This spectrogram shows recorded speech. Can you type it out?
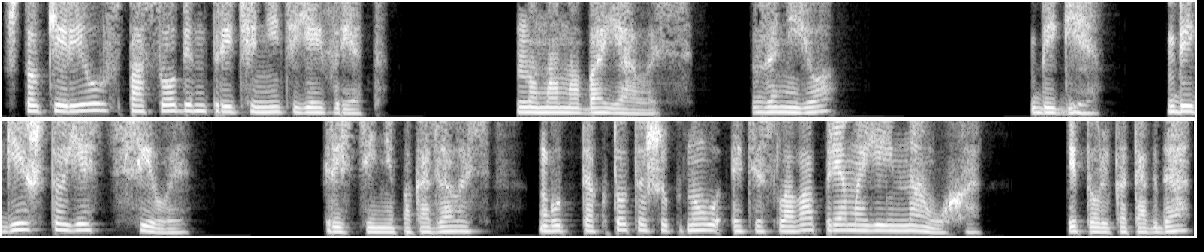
что Кирилл способен причинить ей вред. Но мама боялась. За нее? Беги. Беги, что есть силы. Кристине показалось, будто кто-то шепнул эти слова прямо ей на ухо. И только тогда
